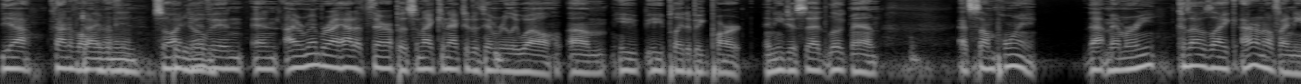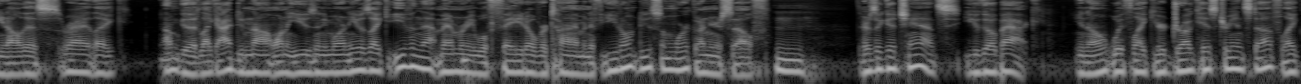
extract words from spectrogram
yeah, kind of all or Diving nothing. in. So Pretty I dove heavy. in, and I remember I had a therapist, and I connected with him really well. Um, he he played a big part, and he just said, "Look, man, at some point, that memory, because I was like, I don't know if I need all this, right? Like, I'm good. Like, I do not want to use anymore." And he was like, "Even that memory will fade over time, and if you don't do some work on yourself, Hmm. there's a good chance you go back." You know, with like your drug history and stuff, like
